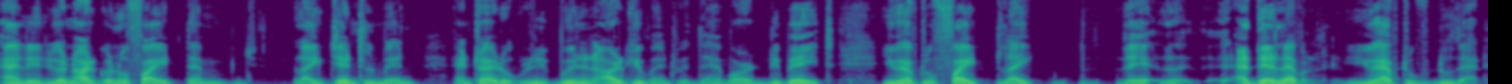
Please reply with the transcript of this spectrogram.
And you're not going to fight them like gentlemen and try to win an argument with them or debate. You have to fight like they, at their level. You have to do that.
